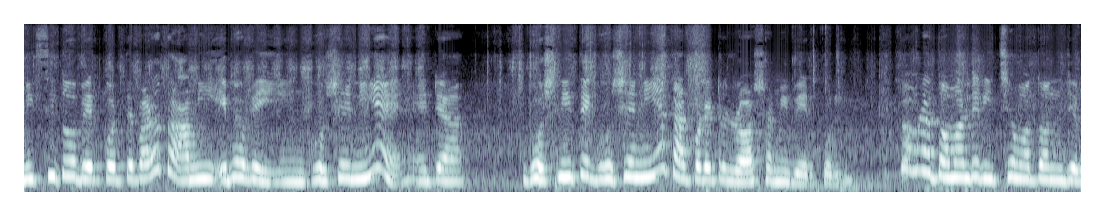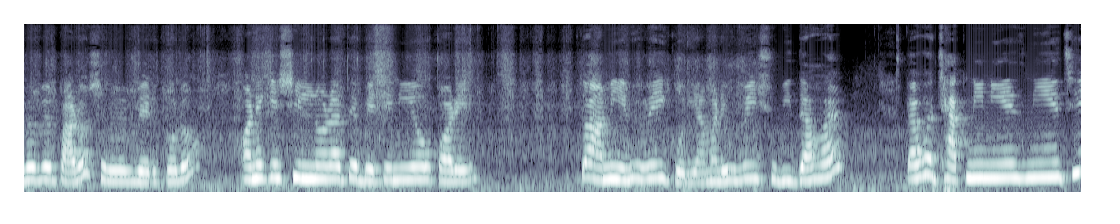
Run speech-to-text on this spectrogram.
মিক্সিতেও বের করতে পারো, তো আমি এভাবেই ঘষে নিয়ে এটা ঘষনিতে ঘষে নিয়ে তারপর একটা রস আমি বের করি। তোমরা তোমাদের ইচ্ছে মতন যেভাবে পারো সেভাবে বের করো। অনেকে শিলনোড়াতে বেটে নিয়েও করে। তো আমি এভাবেই করি, আমার এভাবেই সুবিধা হয়। তারপর ছাকনি নিয়ে নিয়েছি,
